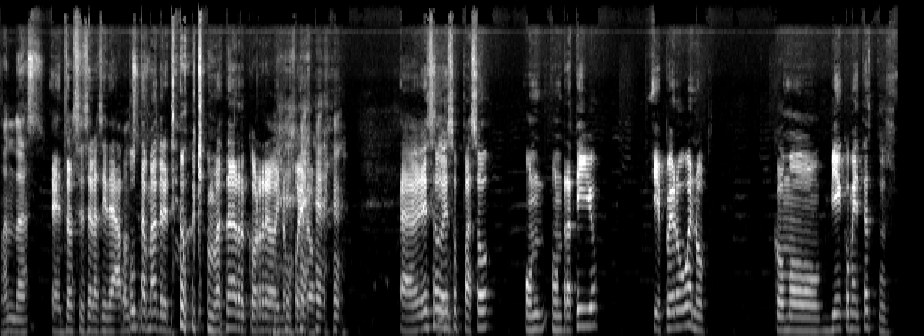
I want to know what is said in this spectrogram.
Mandas. Entonces era así de, a ah, puta madre, tengo que mandar correo y no puedo. Eh, eso, eso pasó un, un ratillo. Y, pero bueno, como bien comentas, pues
